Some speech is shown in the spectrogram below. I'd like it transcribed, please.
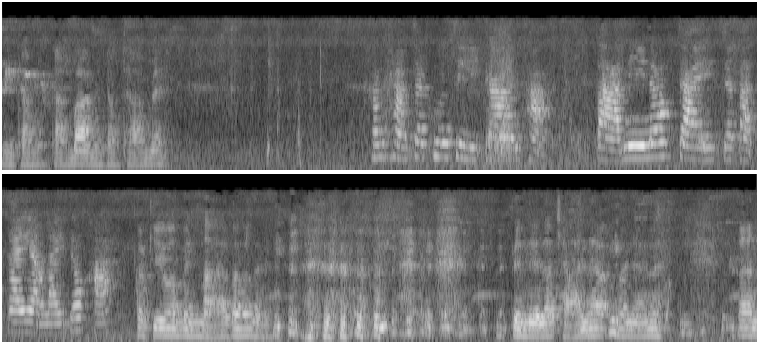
มีทางทางบ้านมีคำถามไหมคำถามจากคุณสิริการค่ะ สามีนอกใจจะตัดใจอย่างไรเจ้าคะ ก็คิดว่าเป็นหมาก็แล้วกัน เป็นเดรัจฉานแล้วมันยังร่าง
